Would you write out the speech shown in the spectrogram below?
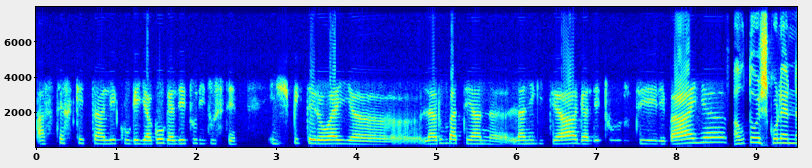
azterketa leko gehiago galdetu dituzte inspekteroai uh, larun batean uh, lan egitea galdetu dute ere bai. Autoeskolen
